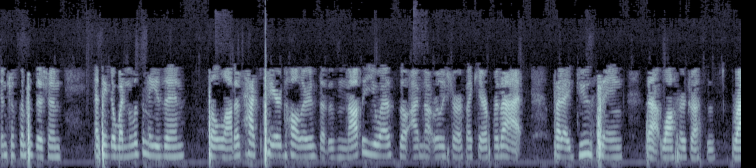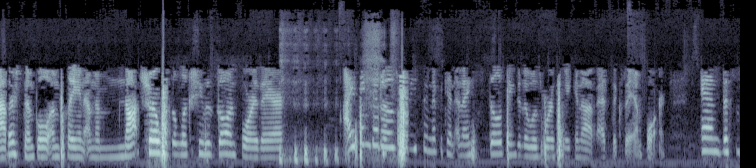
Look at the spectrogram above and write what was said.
interesting position. I think the wedding was amazing. It's a lot of taxpayer dollars. That is not the U.S., so I'm not really sure if I care for that. But I do think that while her dress is rather simple and plain, and I'm not sure what the look she was going for there, I think that it was pretty significant, and I still think that it was worth waking up at 6 a.m. for. And this is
